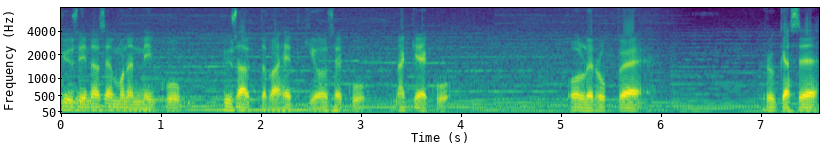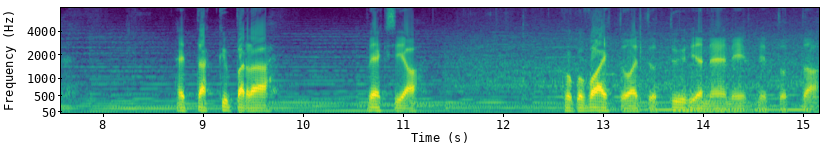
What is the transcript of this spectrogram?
Kyllä siinä semmoinen niin kuin pysäyttävä hetki on se, kun näkee, kun Olli rupeaa rykäsee heittää kypärää veksi ja koko vaihtoehto tyhjenee, niin, niin tota,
